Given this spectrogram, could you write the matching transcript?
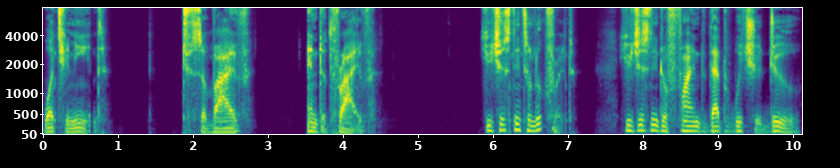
what you need to survive and to thrive. You just need to look for it. You just need to find that which you do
